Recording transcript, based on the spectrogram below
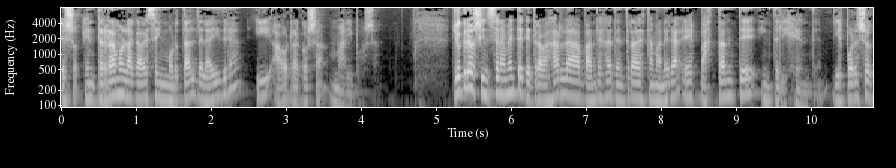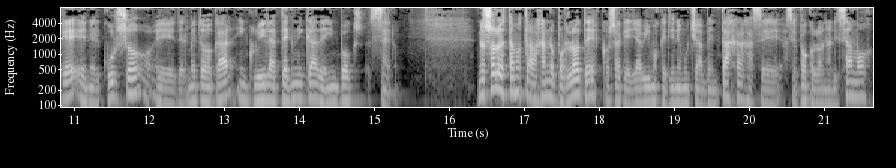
eso, enterramos la cabeza inmortal de la hidra y a otra cosa mariposa. Yo creo sinceramente que trabajar las bandejas de entrada de esta manera es bastante inteligente y es por eso que en el curso eh, del método CAR incluí la técnica de inbox cero. No solo estamos trabajando por lotes, cosa que ya vimos que tiene muchas ventajas, hace, hace poco lo analizamos,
